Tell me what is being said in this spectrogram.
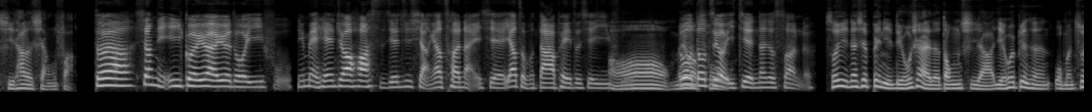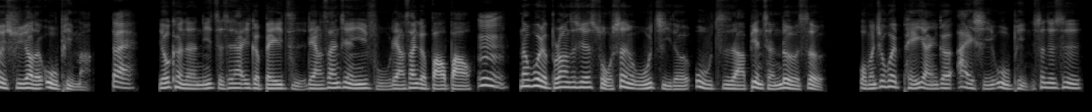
其他的想法。对啊，像你衣柜越来越多衣服，你每天就要花时间去想要穿哪一些，要怎么搭配这些衣服。哦，没有如果都只有一件，那就算了。所以那些被你留下来的东西啊，也会变成我们最需要的物品嘛。对，有可能你只剩下一个杯子、两三件衣服、两三个包包。嗯，那为了不让这些所剩无几的物资啊变成垃圾，我们就会培养一个爱惜物品，甚至是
